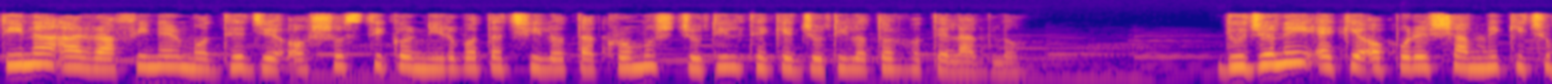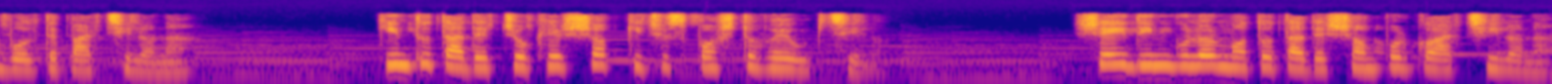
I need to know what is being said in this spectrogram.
টিনা আর রাফিনের মধ্যে যে অস্বস্তিকর নির্বতা ছিল তা ক্রমশ জটিল থেকে জটিলতর হতে লাগল। দুজনেই একে অপরের সামনে কিছু বলতে পারছিল না। কিন্তু তাদের চোখের সব কিছু স্পষ্ট হয়ে উঠছিল। সেই দিনগুলোর মতো তাদের সম্পর্ক আর ছিল না।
